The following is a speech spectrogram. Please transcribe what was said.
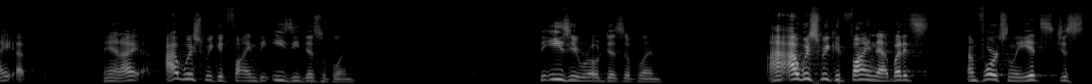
I, uh, man, I, I wish we could find the easy discipline the easy road discipline. I, I wish we could find that, but it's unfortunately, it's just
